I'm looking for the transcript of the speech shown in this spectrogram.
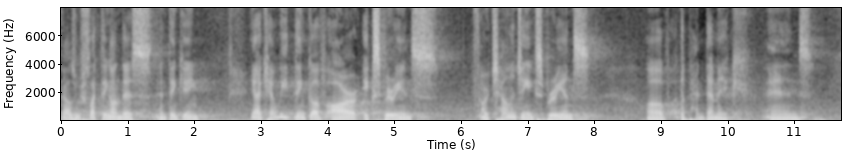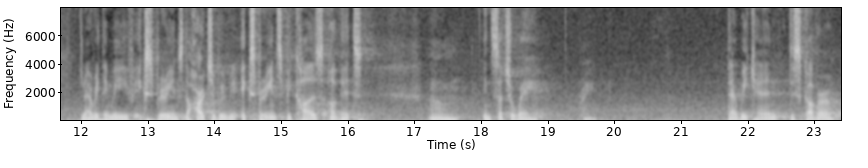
I was reflecting on this and thinking, yeah, can we think of our experience, our challenging experience of the pandemic and you know everything we've experienced, the hardship we've experienced because of it, um, in such a way, right, that we can discover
